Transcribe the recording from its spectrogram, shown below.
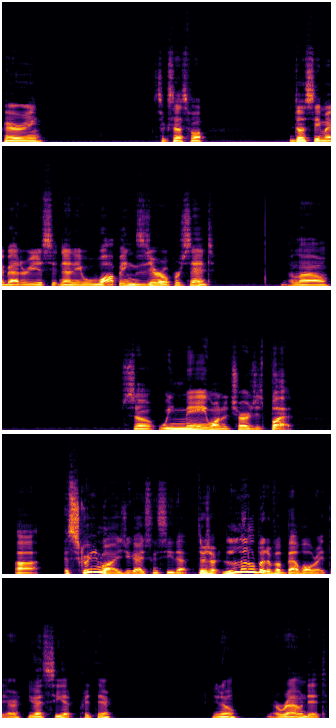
Pairing. Successful. It does say my battery is sitting at a whopping 0%. Allow. So we may want to charge this. But uh, screen-wise, you guys can see that. There's a little bit of a bevel right there. You guys see it right there? You know, around it.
